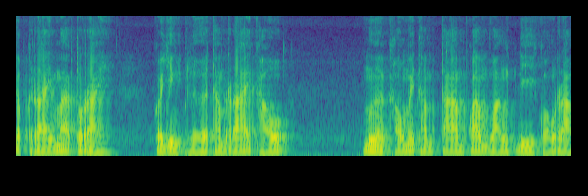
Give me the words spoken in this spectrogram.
กับใครมากเท่าไหร่ ก็ยิ่งเผลอทำร้ายเขา เมื่อเขาไม่ทำตามความหวังดีของเรา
